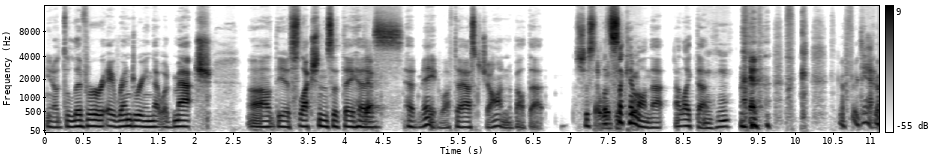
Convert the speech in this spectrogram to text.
you know deliver a rendering that would match uh, the selections that they had yes had made. We'll have to ask John about that. Let's just let's be stick him on that. I like that. hmm And Go figure- yeah go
